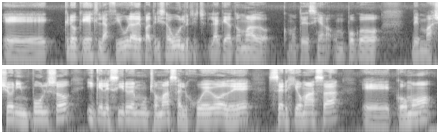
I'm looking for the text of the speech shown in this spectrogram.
eh, creo que es la figura de Patricia Bullrich la que ha tomado, como te decía, un poco de mayor impulso y que le sirve mucho más al juego de Sergio Massa. Eh, como,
